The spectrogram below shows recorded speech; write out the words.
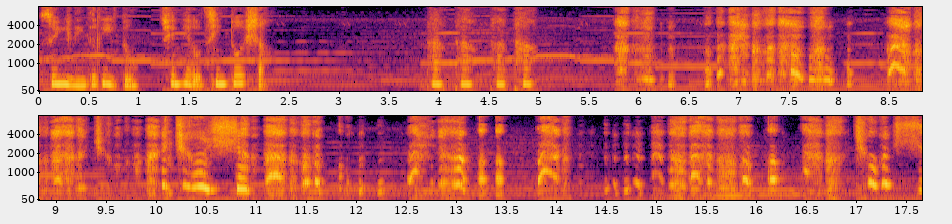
孙玉玲的力度却没有轻多少。啪啪啪啪，这这是，这是，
